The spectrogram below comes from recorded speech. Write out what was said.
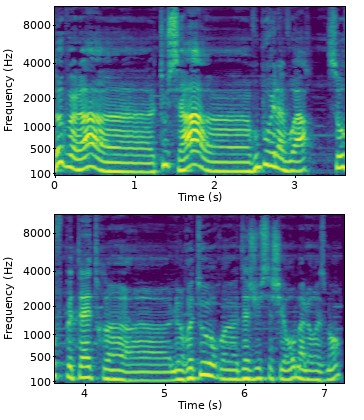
Donc voilà, euh, tout ça, euh, vous pouvez l'avoir. Sauf peut-être euh, le retour d'Ajus et Chéreau, malheureusement,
